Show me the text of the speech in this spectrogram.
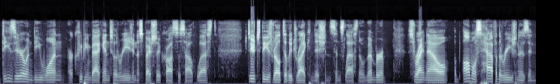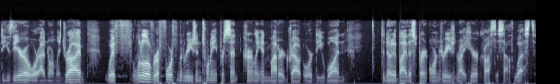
D0 and D1 are creeping back into the region, especially across the southwest, due to these relatively dry conditions since last November. So right now, almost half of the region is in D0 or abnormally dry, with a little over a fourth of the region, 28% currently in moderate drought or D1, denoted by this burnt orange region right here across the southwest.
